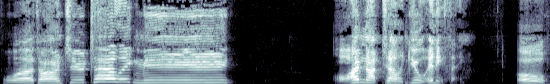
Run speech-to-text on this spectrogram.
what aren't you telling me? Oh, I'm not telling you anything. Oh,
